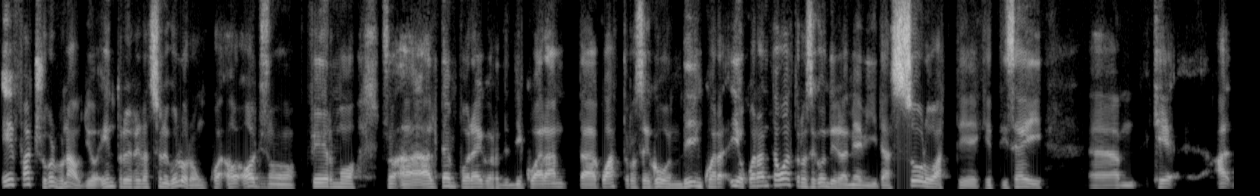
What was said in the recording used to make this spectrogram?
e faccio proprio un audio, entro in relazione con loro. Qu- oggi sono fermo so, a- al tempo record di 44 secondi. Quara- io 44 secondi della mia vita, solo a te che ti sei, ehm, che a-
